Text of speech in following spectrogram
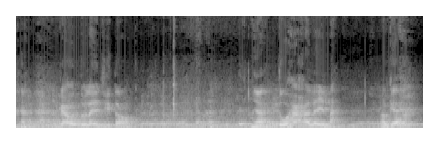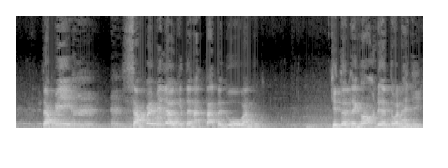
gaut tu lain cerita. Ya? Tu hal-hal lainlah okey tapi sampai bila kita nak tak tegur orang tu kita tengok dia tuan haji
